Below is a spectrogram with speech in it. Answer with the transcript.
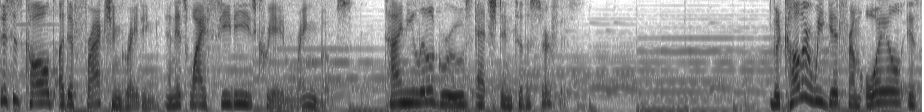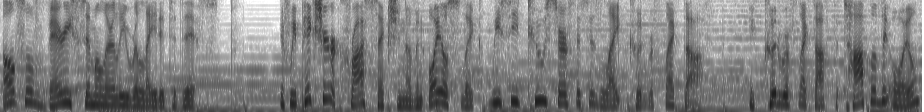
This is called a diffraction grating, and it's why CDs create rainbows tiny little grooves etched into the surface. The color we get from oil is also very similarly related to this. If we picture a cross section of an oil slick, we see two surfaces light could reflect off. It could reflect off the top of the oil,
